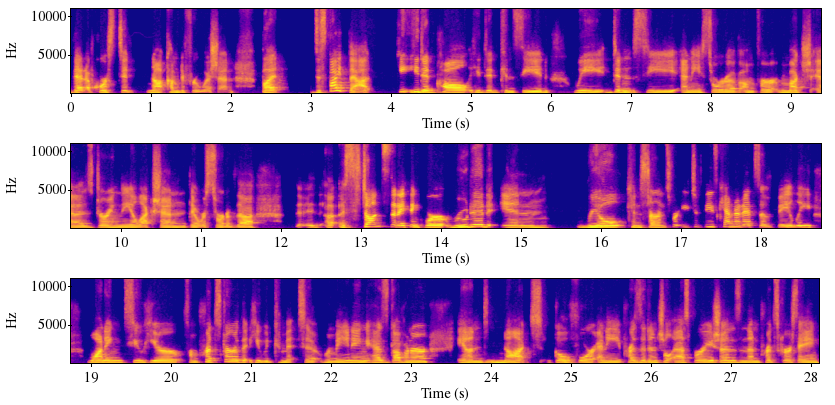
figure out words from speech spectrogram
that, of course, did not come to fruition. But despite that, he, he did call, he did concede. We didn't see any sort of, um, for much as during the election, there was sort of the uh, stunts that I think were rooted in real concerns for each of these candidates of Bailey wanting to hear from Pritzker that he would commit to remaining as governor and not go for any presidential aspirations. And then Pritzker saying,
